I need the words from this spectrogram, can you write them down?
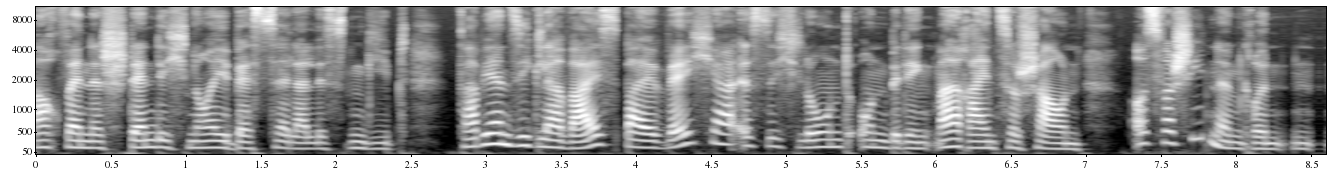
Auch wenn es ständig neue Bestsellerlisten gibt, Fabian Siegler weiß, bei welcher es sich lohnt, unbedingt mal reinzuschauen, aus verschiedenen Gründen.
